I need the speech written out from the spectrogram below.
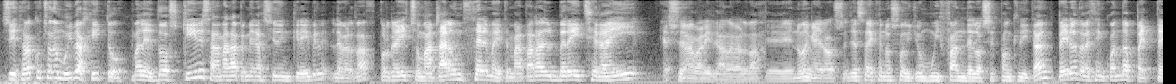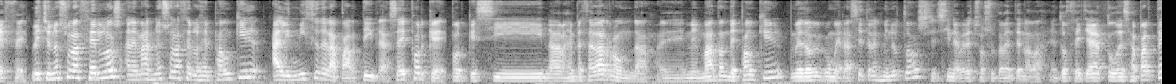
Sí, estaba escuchando muy bajito, ¿vale? Dos kills, además la primera ha sido increíble, la verdad. Porque he dicho, matar a un Thermite, matar al Breacher ahí, es una variedad, la verdad. Eh, no engañaros, ya sabéis que no soy yo muy fan de los spawn kill y tal, pero de vez en cuando apetece. De hecho, no suelo hacerlos, además, no suelo hacer los spawn kill al inicio de la partida. ¿Sabéis por qué? Porque si nada más empezar la ronda eh, me matan de spawn kill, me tengo que comer así tres minutos sin haber hecho absolutamente nada. Entonces, ya toda esa parte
